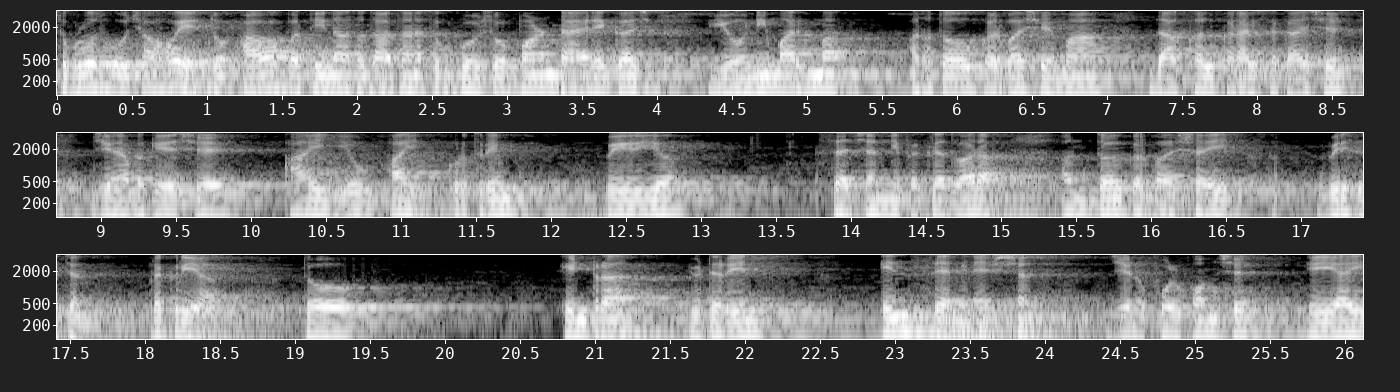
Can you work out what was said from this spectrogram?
શુક્રકોષ ઓછા હોય તો આવા પતિના અથવા દાતાના શુક્રકોષો પણ ડાયરેક્ટ જ યોનિ માર્ગમાં અથવા તો ગર્ભાશયમાં દાખલ કરાવી શકાય છે. જેને આપણે કહીએ છીએ આઈ યુ આઈ, કૃત્રિમ વીર્ય સેચનની પ્રક્રિયા દ્વારા અંત ગર્ભાશય વિરિસેચન પ્રક્રિયા, તો ઇન્ટ્રા યુટેરિન ઇન્સેમિનેશન જેનું ફૂલ ફોર્મ છે એઆઈ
